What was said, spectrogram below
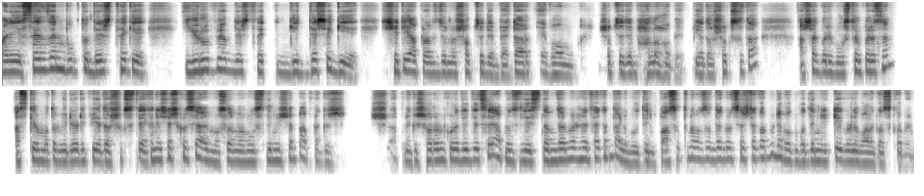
মানে সেনজেনভুক্ত দেশ থেকে ইউরোপিয়ান দেশ দেশে গিয়ে সেটি আপনার জন্য সবচেয়ে বেটার এবং সবচেয়ে ভালো হবে, প্রিয় দর্শক শ্রোতা। আশা করি বুঝতে পেরেছেন। আজকের মতো ভিডিওটি প্রিয় দর্শক শ্রোতা এখানে শেষ করছি। আমি মুসলমান মুসলিম হিসেবে আপনাকে আপনাকে স্মরণ করে দিতে চাই। আপনি যদি ইসলাম ধর্মের হয়ে থাকেন, তাহলে প্রতিদিন পাঁচ নামাজ আদায় করার চেষ্টা করবেন এবং প্রতিদিন একটি করে ভালো কাজ করবেন।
